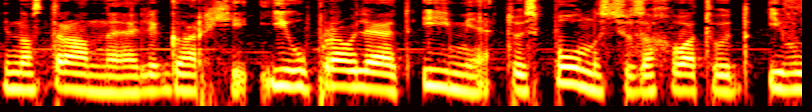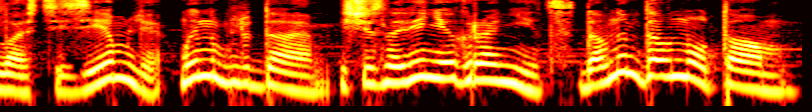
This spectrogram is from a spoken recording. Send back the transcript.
иностранные олигархи и управляют ими, то есть полностью захватывают и власти земли, мы наблюдаем исчезновение границ. Давным-давно там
